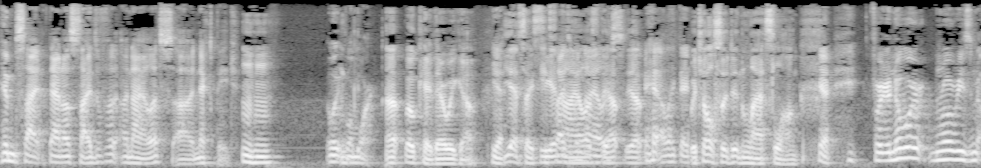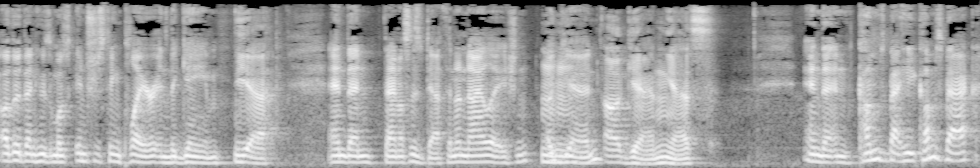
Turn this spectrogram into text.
him side Thanos sides with Annihilus. Uh, next page. Mm-hmm. Wait, one more. Uh, okay, there we go. Yeah. Yes, I see Annihilus. Yep, yep. Yeah, I like that. Which also didn't last long. Yeah, for no no reason other than he was the most interesting player in the game. Yeah. And then Thanos' death and annihilation Mm-hmm. again. Again, yes. and then comes back. He comes back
